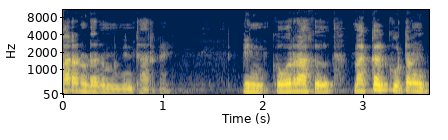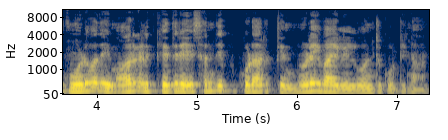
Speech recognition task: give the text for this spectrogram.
ஆரனுடனும் நின்றார்கள். பின் கோராகு மக்கள் கூட்டமைப்பு முழுவதையும் அவர்களுக்கு எதிரே சந்திப்பு கூடாரத்தின் நுழைவாயிலில் ஒன்று கூட்டினான்.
